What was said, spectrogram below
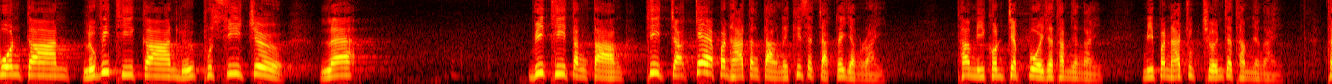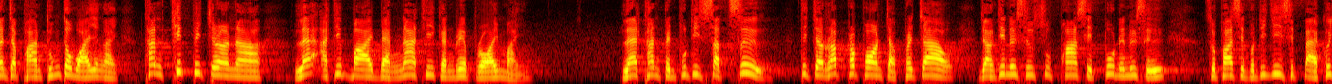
บวนการหรือวิธีการหรือ procedure และ วิธีต่างๆที่จะแก้ปัญหาต่างๆ ในคริสตจักรได้อย่างไร ถ้ามีคนเจ็บป่วยจะทำยังไง มีปัญหาฉุกเฉินจะทำยังไง ท่านจะผ่านถุงถวายยังไง ท่านคิดพิจารณาและอธิบายแบ่งหน้าที่กันเรียบร้อยไหมและท่านเป็นผู้ที่สัตย์ซื่อที่จะรับพระพรจากพระเจ้า อย่างที่หนังสือสุภาษิตพูดในหนังสือ สุภาษิตบทที่ 28ข้อ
